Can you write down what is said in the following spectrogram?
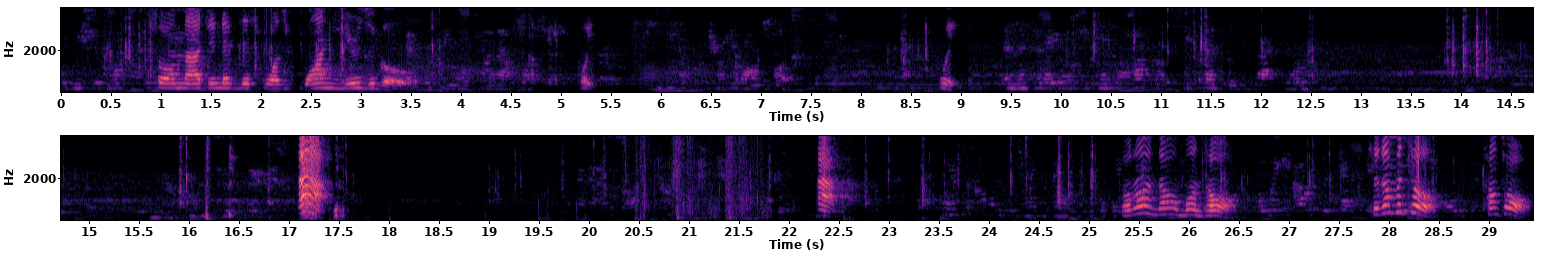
that we should look to so imagine if this was one years ago. everything will turn out well. Wait, Try for all of them. wait. And then today, when she came to the hospital, she said those exact words 너는 너무 먼저 세점 먼저 강초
